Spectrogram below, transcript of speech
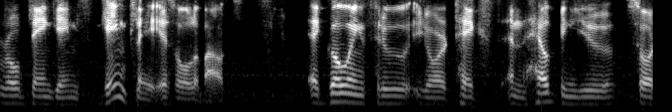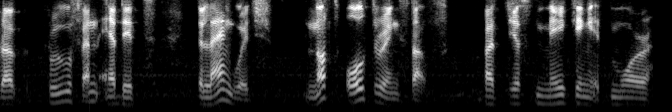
role-playing games gameplay is all about, uh, going through your text and helping you sort of proof and edit the language, not altering stuff, but just making it more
